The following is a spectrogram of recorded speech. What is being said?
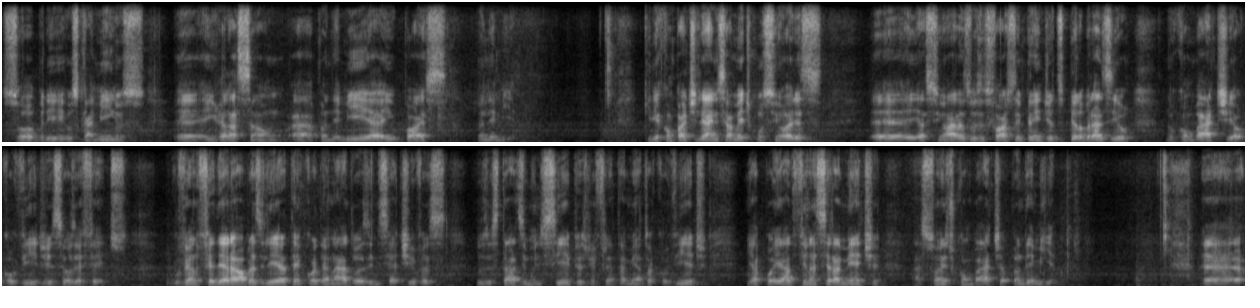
sobre os caminhos eh, em relação à pandemia e o pós-pandemia. Queria compartilhar inicialmente com os senhores eh, e as senhoras os esforços empreendidos pelo Brasil no combate ao Covid e seus efeitos. O governo federal brasileiro tem coordenado as iniciativas dos estados e municípios de enfrentamento à Covid e apoiado financeiramente ações de combate à pandemia. É,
